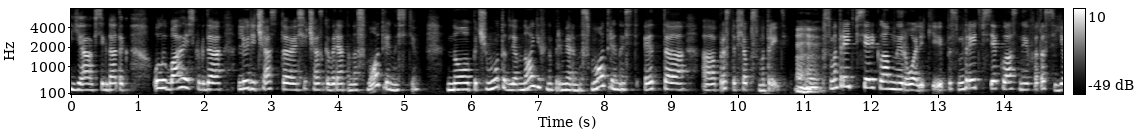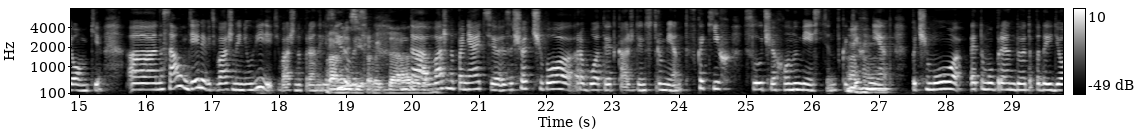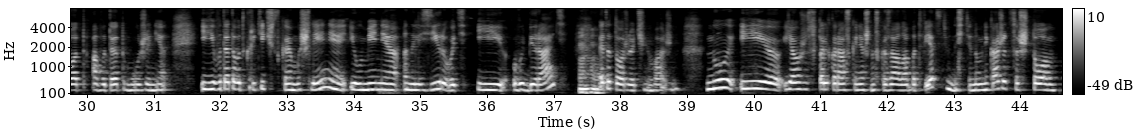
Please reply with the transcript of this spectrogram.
Я всегда так улыбаюсь, когда люди часто сейчас говорят о насмотренности, но почему-то для многих, например, насмотренность это а, просто все посмотреть. Uh-huh. Посмотреть все рекламные ролики, посмотреть все классные фотосъемки. А на самом деле ведь важно не увидеть, важно проанализировать. Проанализировать да, да, да, да. важно понять, за счет чего работает каждый инструмент, в каких случаях он уместен, в каких uh-huh. нет, почему этому бренду это подойдет вот, а вот этому уже нет. И вот это вот критическое мышление и умение анализировать и выбирать, это тоже очень важно. Ну и я уже столько раз, конечно, сказала об ответственности, но мне кажется, что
